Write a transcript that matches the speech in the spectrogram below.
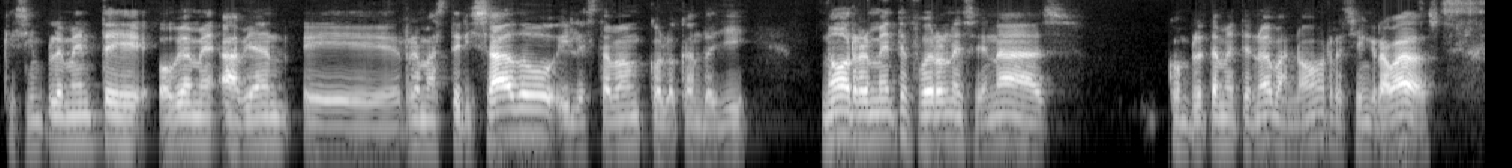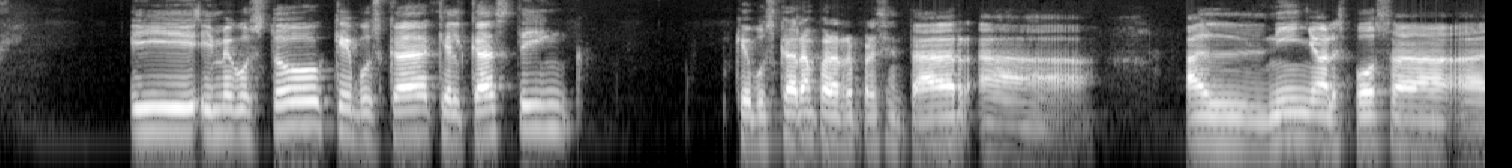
que simplemente, obviamente, habían eh, remasterizado y le estaban colocando allí. No, realmente fueron escenas completamente nuevas, ¿no? Recién grabadas. Y, me gustó que, busca, que el casting que buscaran para representar a, al niño, a la esposa,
